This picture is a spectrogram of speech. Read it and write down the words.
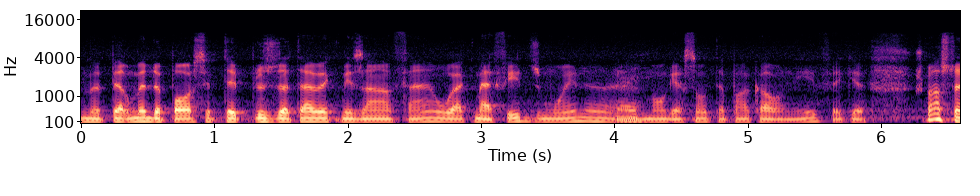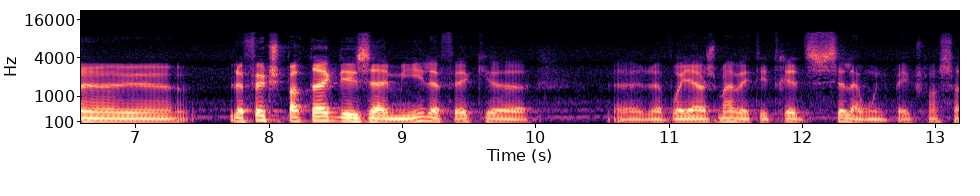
Me permettre de passer peut-être plus de temps avec mes enfants ou avec ma fille, du moins. là. Ouais. Mon garçon n'était pas encore né. Fait que, je pense que un- le fait que je partais avec des amis, le fait que euh, le voyagement avait été très difficile à Winnipeg, je pense que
